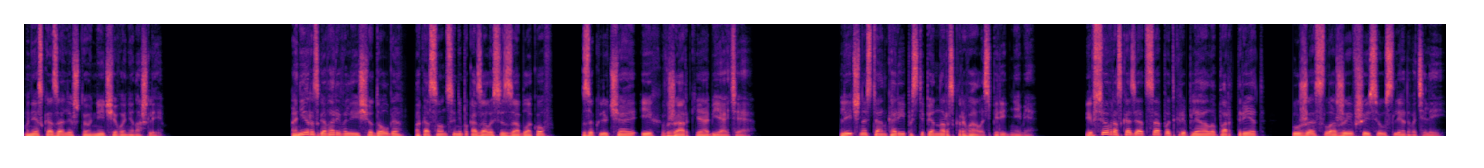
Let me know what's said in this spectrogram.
Мне сказали, что ничего не нашли. Они разговаривали еще долго, пока солнце не показалось из-за облаков, заключая их в жаркие объятия. Личность Анкари постепенно раскрывалась перед ними. И все в рассказе отца подкрепляло портрет, уже сложившийся у следователей.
